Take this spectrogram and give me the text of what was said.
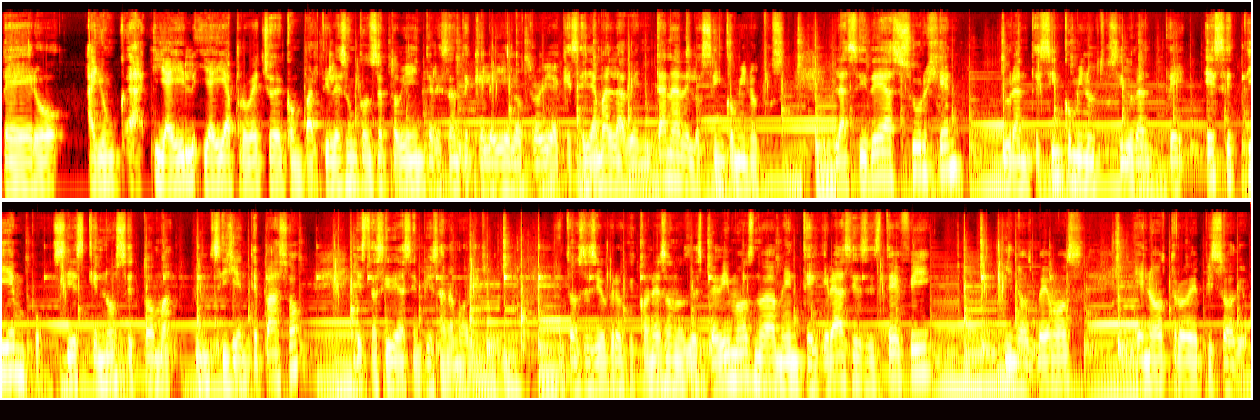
pero hay un, ah, y, ahí, y ahí aprovecho de compartirles un concepto bien interesante que leí el otro día que se llama la ventana de los cinco minutos. Las ideas surgen durante cinco minutos y durante ese tiempo, si es que no se toma un siguiente paso, estas ideas empiezan a morir. Entonces yo creo que con eso nos despedimos. Nuevamente, gracias Steffi y nos vemos en otro episodio.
